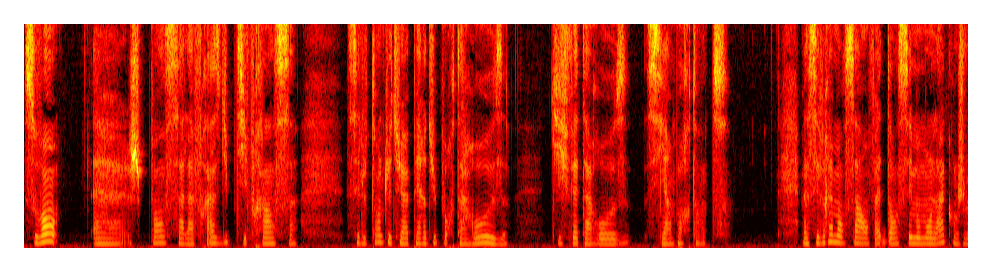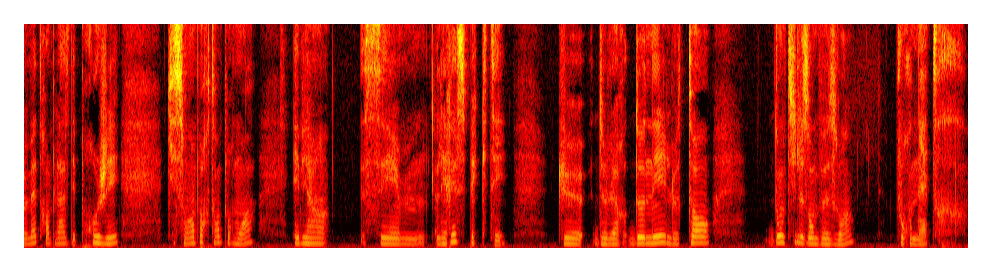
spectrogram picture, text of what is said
souvent, euh, je pense à la phrase du petit prince. C'est le temps que tu as perdu pour ta rose qui fait ta rose si importante. Bah, c'est vraiment ça en fait dans ces moments-là quand je veux mettre en place des projets qui sont importants pour moi, eh bien c'est hum, les respecter que de leur donner le temps dont ils ont besoin pour naître.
